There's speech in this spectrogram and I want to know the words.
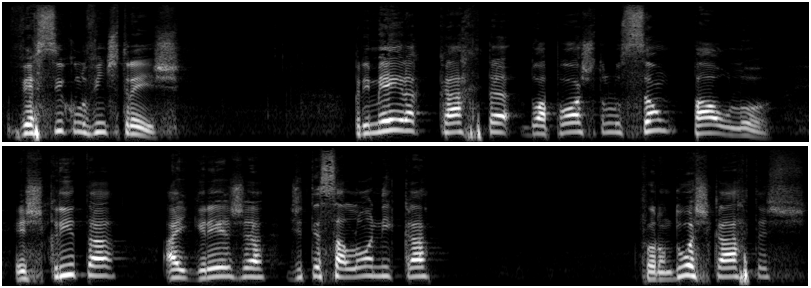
versículo 23. Primeira carta do apóstolo São Paulo, escrita à igreja de Tessalônica. Foram duas cartas.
